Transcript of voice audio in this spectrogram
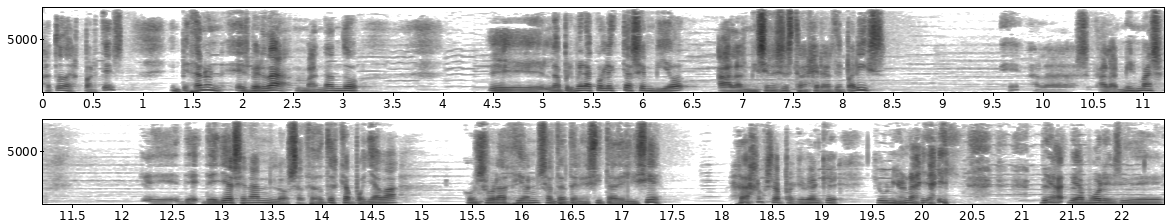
a todas partes. Empezaron, es verdad, mandando eh, la primera colecta se envió a las misiones extranjeras de París. Eh, a, las, mismas, eh, de, ellas eran los sacerdotes que apoyaba con su oración Santa Teresita de Lisieux. o sea, para que vean qué, unión hay ahí de, amores y de,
